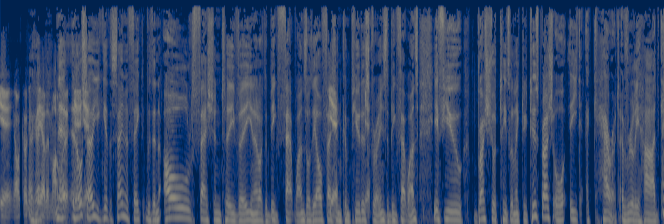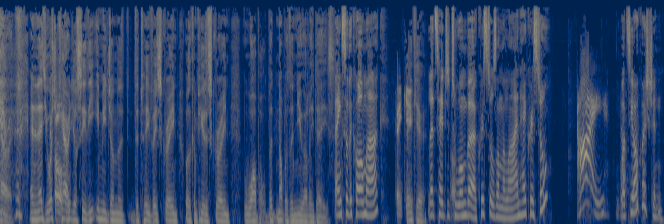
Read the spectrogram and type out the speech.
yeah, I, I can see how that might Now, work. And yeah, also, yeah. you can get the same effect with an old-fashioned TV, you know, like the big fat ones or the old-fashioned Yeah. computer Yeah. screens, the big fat ones. If you brush your teeth with an electric toothbrush or eat a carrot, a really hard carrot, and then as you watch a Oh. carrot, you'll see the image on the, the TV screen or the computer screen wobble, but not with the new LEDs. Thanks for the call, Mark. Thank you. Thank you. Let's head to Toowoomba. Crystal's on the line. Hey, Crystal. Hi. What's your question?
